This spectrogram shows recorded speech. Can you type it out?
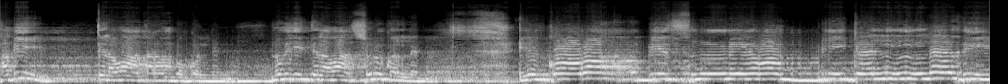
হাবিব তেলাওয়াত আরম্ভ করলেন নবীজি তেলাওয়াত শুরু করলেন اقرأ باسم ربك الذي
